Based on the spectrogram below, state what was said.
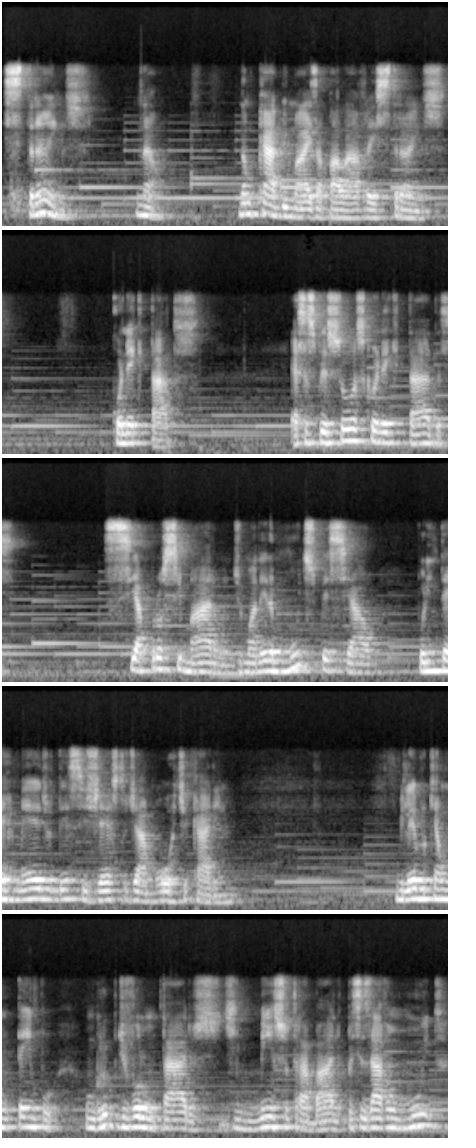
Estranhos? Não. Não cabe mais a palavra estranhos. Conectados. Essas pessoas conectadas se aproximaram de maneira muito especial por intermédio desse gesto de amor, de carinho. Me lembro que há um tempo um grupo de voluntários de imenso trabalho precisavam muito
